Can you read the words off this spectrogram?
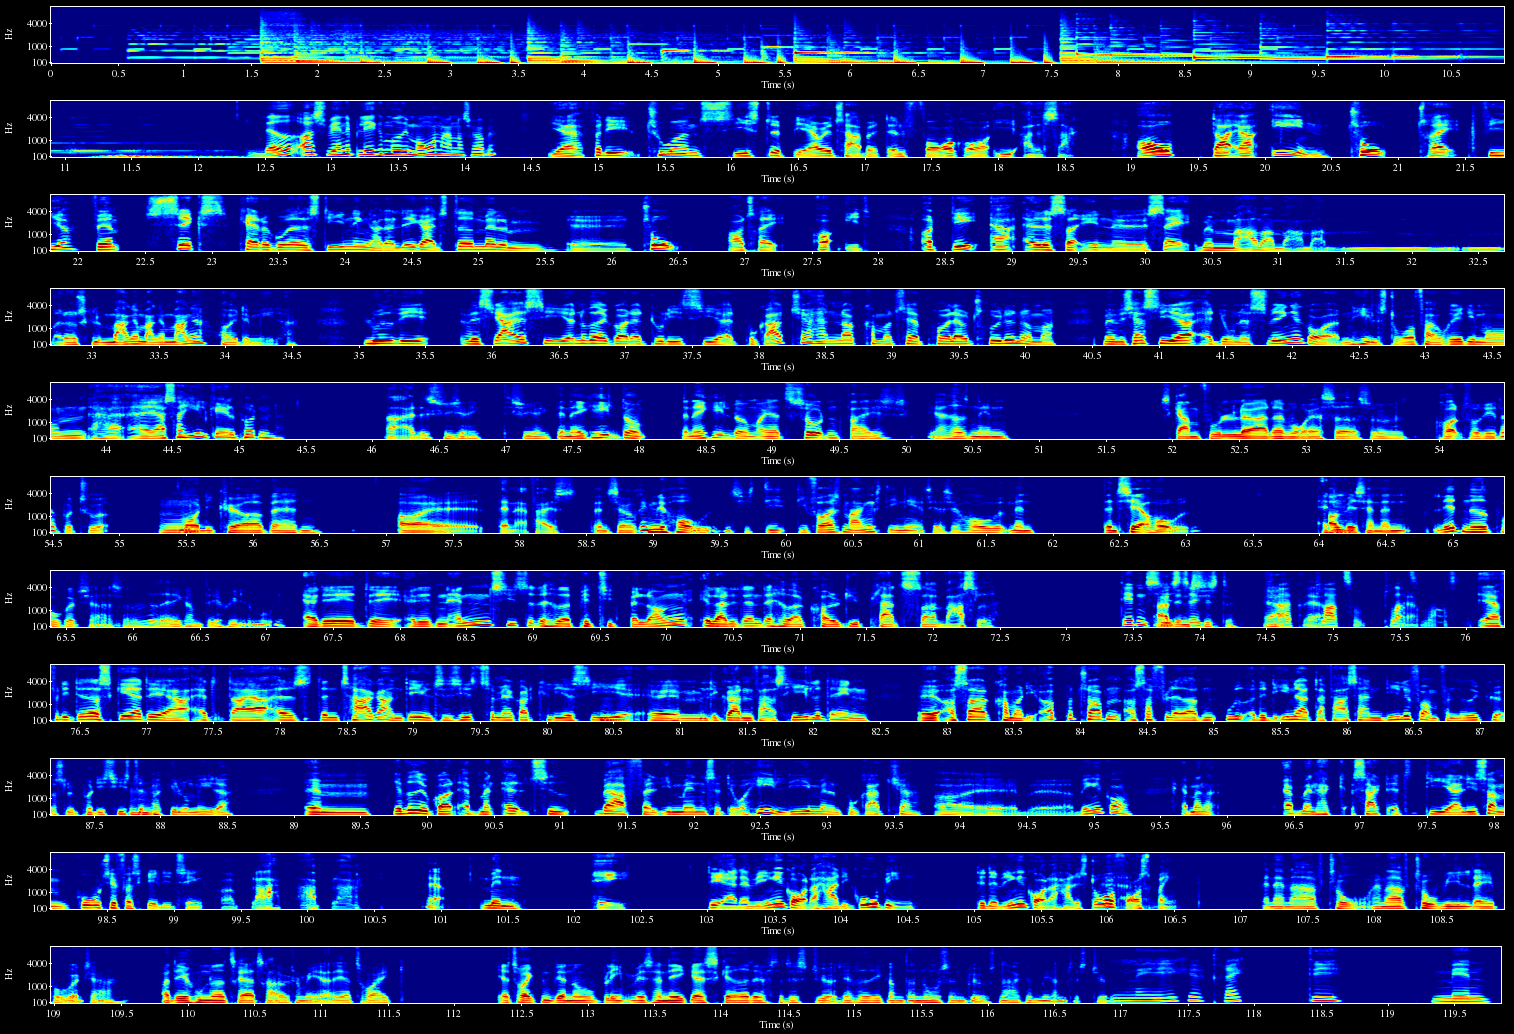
Lad os vende blikket mod i morgen, Anders Hoppe. Ja, fordi turens sidste bjergetappe, den foregår i Alsac. Og der er 1, 2, 3, 4, 5, 6 kategorier stigninger, der ligger et sted mellem øh, 2 og 3 og 1. Og det er altså en øh, sag med meget, meget, meget, meget, mm, eller undskyld, mange, mange, mange højdemeter. Ludvig, hvis jeg siger, nu ved jeg godt, at du lige siger, at Pogacar han nok kommer til at prøve at lave tryllenummer, men hvis jeg siger, at Jonas Svingegaard er den helt store favorit i morgen, er jeg så helt gal på den? Nej, det synes jeg ikke. Det synes jeg ikke. Den er ikke helt dum. Den er ikke helt dum, og jeg så den faktisk. Jeg havde sådan en skamfuld lørdag, hvor jeg sad og så hold for ritter på tur, mm. hvor de kører op ad den. Og øh, den er faktisk, den ser jo rimelig hård ud, den sidste. De, de får også mange stigninger til at se hård ud, men den ser hård ud. Er og det, hvis han er lidt nede på Pogacar, så ved jeg ikke, om det er helt umuligt. er, det, det, er det den anden sidste, der hedder Petit Ballon, eller er det den, der hedder Col du Platzer Vassel? Det er den Nej, sidste. den sidste. Plat, Ja. Plads, plads, plads. Ja, fordi det, der sker, det er, at der er altså, den takker en del til sidst, som jeg godt kan lide at sige. Mm. Øhm, det gør den faktisk hele dagen. Øh, og så kommer de op på toppen, og så flader den ud, og det ligner, at der faktisk er en lille form for nedkørsel på de sidste mm. Par kilometer. Øhm, jeg ved jo godt, at man altid, i hvert fald imens, at det var helt lige mellem Pogacar og øh, øh, Vingegaard, at man, at man har sagt, at de er ligesom gode til forskellige ting, og bla bla bla. Ja. Men hey, det er da Vingegaard, der har de gode ben. Det er da Vingegaard, der har det store ja. forspring. Men han har haft to, han har haft to hviledage på Pogacar, og det er 133 km. Jeg tror ikke, jeg tror ikke, den bliver noget problem, hvis han ikke er skadet efter det styrt. Jeg ved ikke, om der nogensinde blev snakket mere om det styrt. Nej, ikke rigtigt. Men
